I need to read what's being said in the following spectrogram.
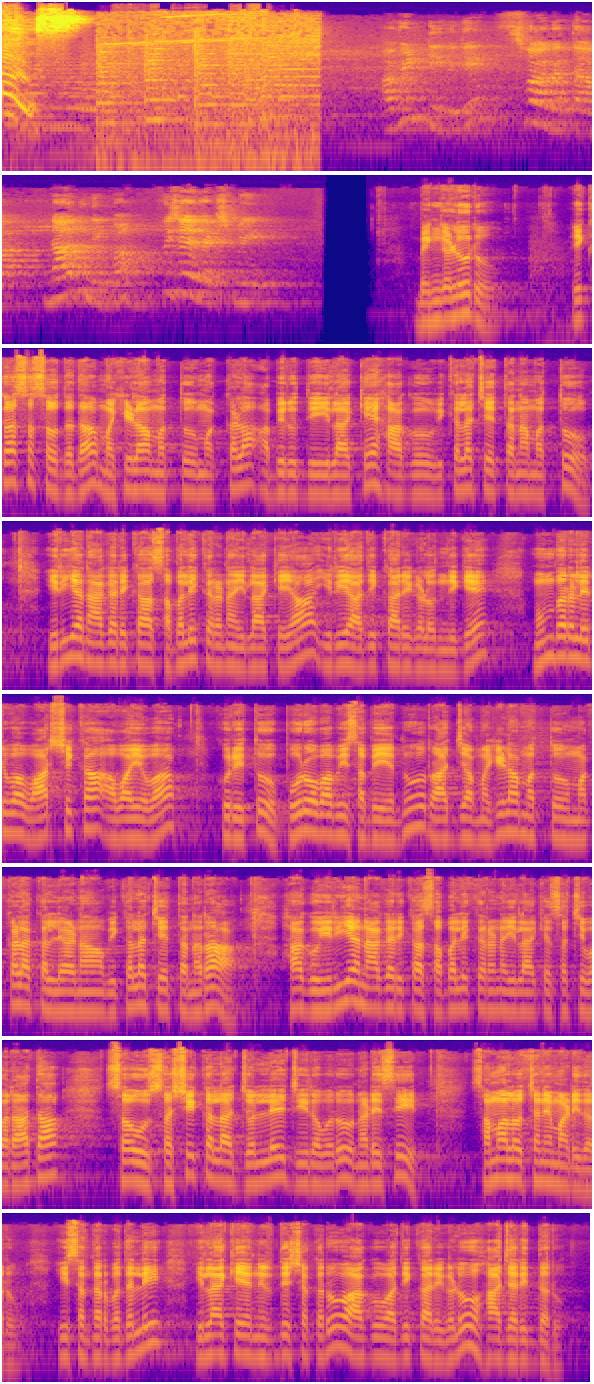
News Avin ಟಿವಿಗೆ ಸ್ವಾಗತ. ನಾನು ನಿಮ್ಮ ವಿಜಯಲಕ್ಷ್ಮಿ. ಬೆಂಗಳೂರು ವಿಕಾಸಸೌಧದ ಮಹಿಳಾ ಮತ್ತು ಮಕ್ಕಳ ಅಭಿವೃದ್ಧಿ ಇಲಾಖೆ ಹಾಗೂ ವಿಕಲಚೇತನ ಮತ್ತು ಹಿರಿಯ ನಾಗರಿಕ ಸಬಲೀಕರಣ ಇಲಾಖೆಯ ಹಿರಿಯ ಅಧಿಕಾರಿಗಳೊಂದಿಗೆ ಮುಂಬರಲಿರುವ ವಾರ್ಷಿಕ ಅವಯವ ಕುರಿತು ಪೂರ್ವಭಾವಿ ಸಭೆಯನ್ನು ರಾಜ್ಯ ಮಹಿಳಾ ಮತ್ತು ಮಕ್ಕಳ ಕಲ್ಯಾಣ ವಿಕಲಚೇತನರ ಹಾಗೂ ಹಿರಿಯ ನಾಗರಿಕ ಸಬಲೀಕರಣ ಇಲಾಖೆ ಸಚಿವರಾದ ಸೌ. ಶಶಿಕಲಾ ಜೊಲ್ಲೆಜೀರವರು ನಡೆಸಿ ಸಮಾಲೋಚನೆ ಮಾಡಿದರು. ಈ ಸಂದರ್ಭದಲ್ಲಿ ಇಲಾಖೆಯ ನಿರ್ದೇಶಕರು ಹಾಗೂ ಅಧಿಕಾರಿಗಳು ಹಾಜರಿದ್ದರು.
